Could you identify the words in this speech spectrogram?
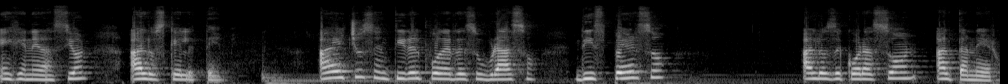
en generación a los que le temen. Ha hecho sentir el poder de su brazo, disperso a los de corazón altanero.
